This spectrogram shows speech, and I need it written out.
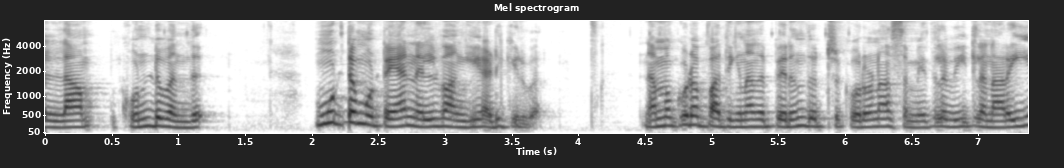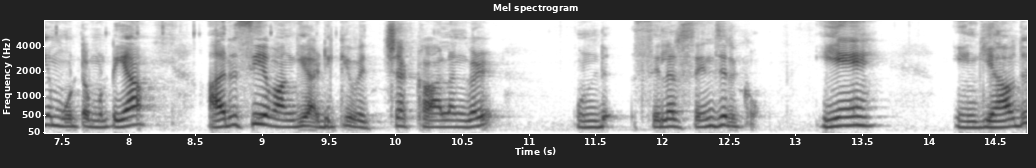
எல்லாம் கொண்டு வந்து மூட்டை மூட்டையாக நெல் வாங்கி அடுக்கிடுவார். நம்ம கூட பார்த்திங்கன்னா அந்த பெருந்தொற்று கொரோனா சமயத்தில் வீட்டில் நிறைய மூட்டை மூட்டையாக அரிசியை வாங்கி அடுக்கி வச்ச காலங்கள் உண்டு. சிலர் செஞ்சுருக்கோம். ஏன்? எங்கேயாவது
